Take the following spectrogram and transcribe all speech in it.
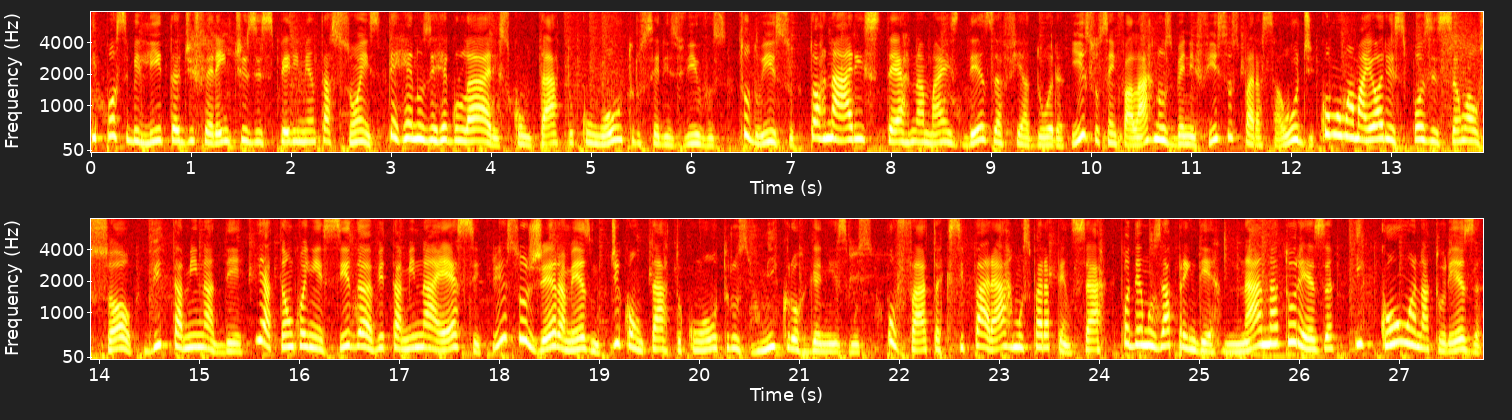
e possibilita diferentes experimentações, terrenos irregulares, contato com outros seres vivos. Tudo isso torna a área externa mais desafiadora. Isso sem falar nos benefícios para a saúde, como uma maior exposição ao sol, vitamina D e a tão conhecida vitamina S, de sujeira mesmo, de contato com outros micro-organismos. O fato é que, se pararmos para pensar, podemos aprender na natureza e com a natureza,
